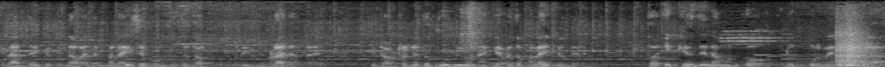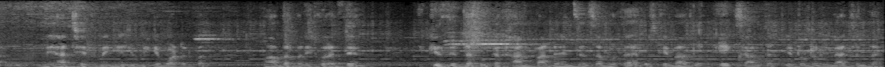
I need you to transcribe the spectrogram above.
खिलाते हैं क्योंकि दवा जब मलाई से बोलते हैं तो डॉक्टर मरीज़ घबरा जाता है कि डॉक्टर ने तो दूध भी मना किया हुआ तो मलाई क्यों दे रहे तो 21 दिन हम उनको रुदपुर में हमारा देहात क्षेत्र में ही है यूपी के बॉर्डर पर। वहाँ पर मरीज़ को रखते हैं। इक्कीस दिन तक उनका खान पान रहन सहन सब होता है उसके बाद वो एक साल तक ये टोटल इलाज चलता है।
